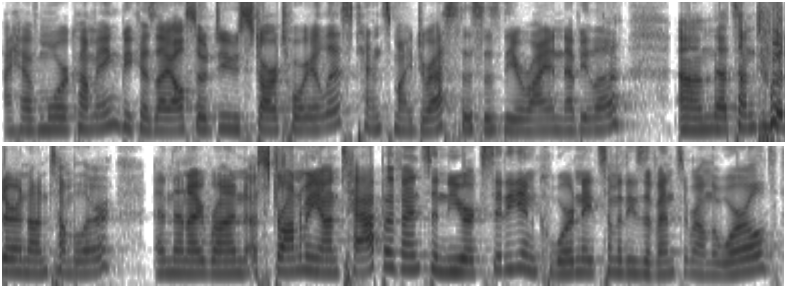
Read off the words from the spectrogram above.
I have more coming because I also do Star Startorialist, hence my dress. This is the Orion Nebula. Um, that's on Twitter and on Tumblr. And then I run Astronomy on Tap events in New York City and coordinate some of these events around the world.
